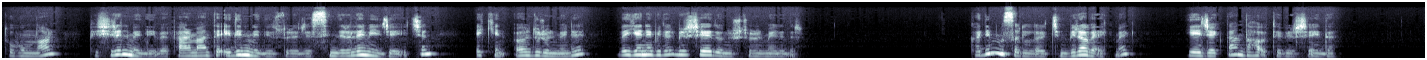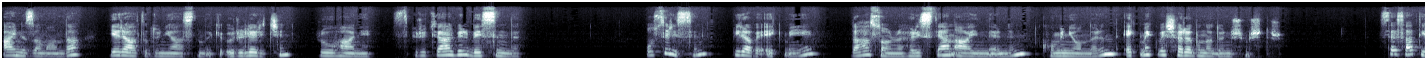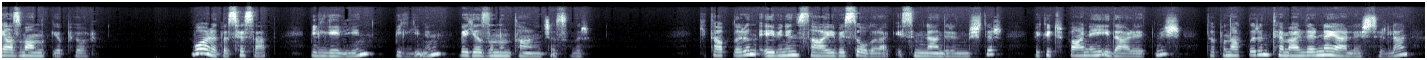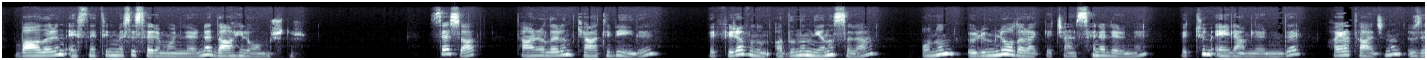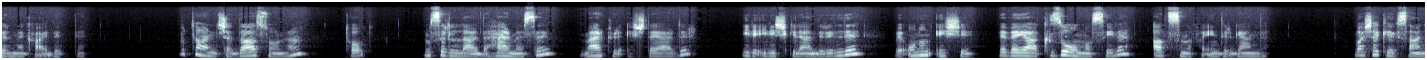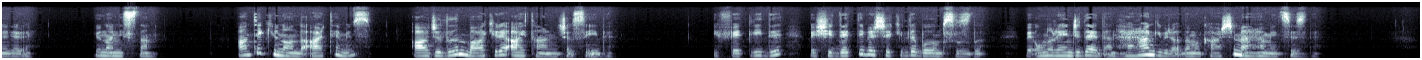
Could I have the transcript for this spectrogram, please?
Tohumlar pişirilmediği ve fermente edilmediği sürece sindirilemeyeceği için ekin öldürülmeli ve yenebilir bir şeye dönüştürülmelidir. Kadim Mısırlılar için bira ve ekmek yiyecekten daha öte bir şeydi. Aynı zamanda yeraltı dünyasındaki ölüler için ruhani, spiritüel bir besindi. Osiris'in bira ve ekmeği daha sonra Hristiyan ayinlerinin, komünyonların ekmek ve şarabına dönüşmüştür. Sesat yazmanlık yapıyor. Bu arada Sesat, bilgeliğin, bilginin ve yazının tanrıçasıdır. Kitapların evinin sahibesi olarak isimlendirilmiştir ve kütüphaneyi idare etmiş, tapınakların temellerine yerleştirilen bağların esnetilmesi seremonilerine dahil olmuştur. Sesat, tanrıların katibiydi ve Firavun'un adının yanı sıra onun ölümlü olarak geçen senelerini ve tüm eylemlerini de hayat ağacının üzerine kaydetti. Bu tanrıça daha sonra Tot, Mısırlılarda Hermes'e, Merkür eşdeğerdir, ile ilişkilendirildi ve onun eşi ve veya kızı olmasıyla alt sınıfa indirgendi. Başak efsaneleri Yunanistan Antik Yunan'da Artemis, avcılığın bakire ay tanrıçasıydı. İffetliydi ve şiddetli bir şekilde bağımsızdı ve onu rencide eden herhangi bir adama karşı merhametsizdi.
